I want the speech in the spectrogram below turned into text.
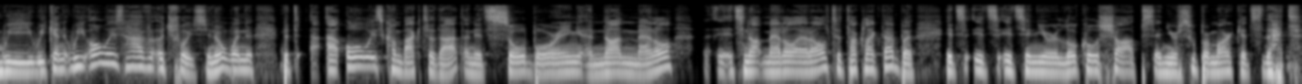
we we can we always have a choice you know when but i always come back to that and it's so boring and non-metal. It's not metal at all to talk like that but it's it's it's in your local shops and your supermarkets that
